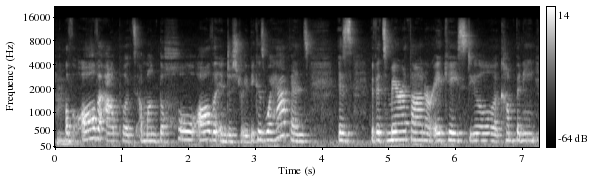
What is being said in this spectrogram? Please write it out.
hmm. of all the outputs among the whole all the industry. Because what happens is if it's marathon or AK Steel a company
